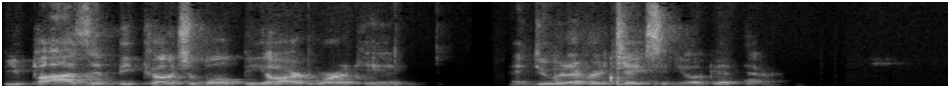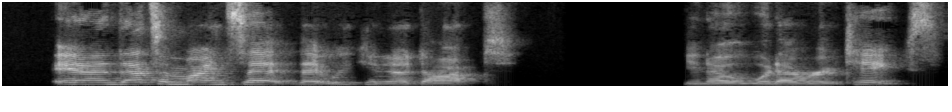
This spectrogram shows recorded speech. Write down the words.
Be positive. Be coachable. Be hardworking, and, and do whatever it takes, and you'll get there. And that's a mindset that we can adopt, you know, whatever it takes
